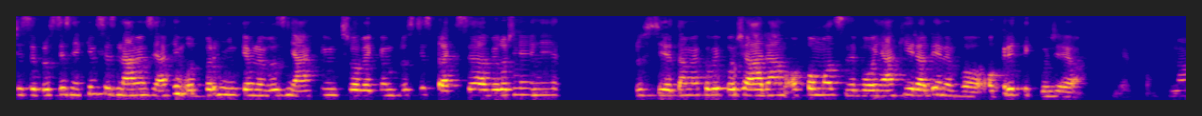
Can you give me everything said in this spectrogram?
že se prostě s někým seznámím, s nějakým odborníkem nebo s nějakým člověkem prostě z praxe a vyloženě prostě tam jakoby požádám o pomoc nebo nějaký rady nebo o kritiku, že jo. Jako, no.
